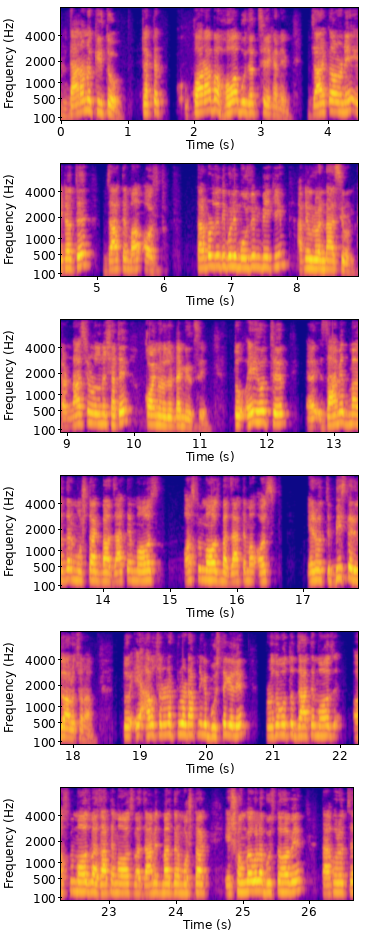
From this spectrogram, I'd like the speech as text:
দাঁড়ানোকৃত তো একটা করা বা হওয়া বোঝাচ্ছে এখানে, যার কারণে এটা হচ্ছে জাতে মা অস্ফ তারপর যদি বলি মৌজুন বি কি? আপনি বলবেন নাসিরুন, কারণ নাসিরুন ওজনের সাথে কয়মের ওজনটা মিলছে। তো এই হচ্ছে জামেদ মাজদার মুশতাক বা জাতে মহজ অস্ফ মহজ বা জাতে মা অস্ফ এর হচ্ছে বিস্তারিত আলোচনা। তো এই আলোচনাটা পুরোটা আপনাকে বুঝতে গেলে প্রথমত জাতে মহজ অসফে মহজ বা জাতে মহজ বা জামেদ মাজদার মোস্তাক এই সংজ্ঞাগুলো বুঝতে হবে। তারপর হচ্ছে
